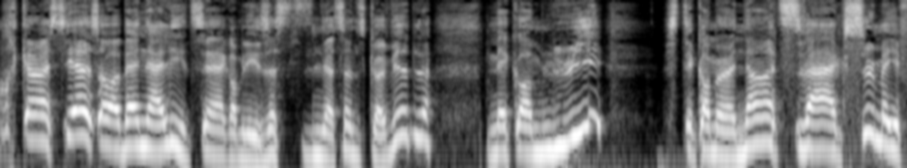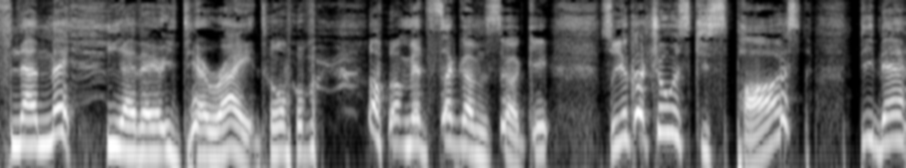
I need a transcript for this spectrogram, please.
Arc-en-ciel, ça va bien aller, tu sais, hein, comme les estimations du COVID, là. Mais comme lui, c'était comme un anti-vaxxeur, mais finalement, il avait, il était right. Va, on va mettre ça comme ça, ok? So, il y a quelque chose qui se passe, puis ben,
